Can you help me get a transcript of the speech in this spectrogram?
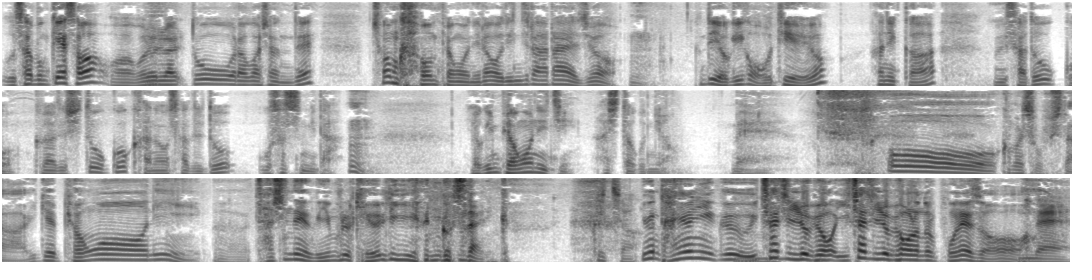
의사분께서 어, 월요일 날 또라고 하셨는데 처음 가본 병원이라 어딘지를 알아야죠. 음. 근데 여기가 어디예요? 하니까 의사도 웃고 그 아저씨도 웃고 간호사들도 웃었습니다. 음. 여긴 병원이지 하시더군요. 네. 오, 가만있어 봅시다. 이게 병원이, 어, 자신의 의무를 게을리 한 것은 아닌가. 그렇죠. 이건 당연히 그 음. 2차 진료 병원, 2차 진료 병원으로 보내서 네.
